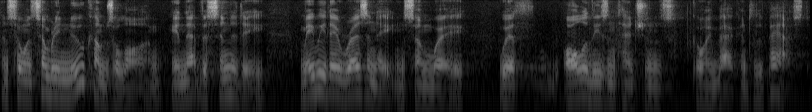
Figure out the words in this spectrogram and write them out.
And so when somebody new comes along in that vicinity, maybe they resonate in some way with all of these intentions going back into the past.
